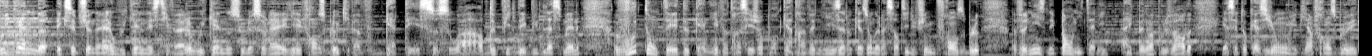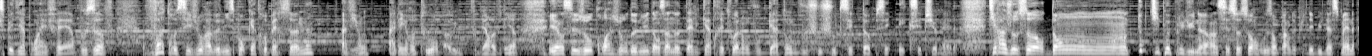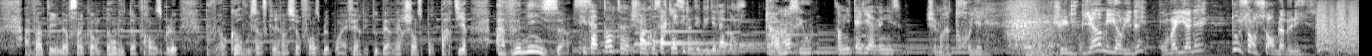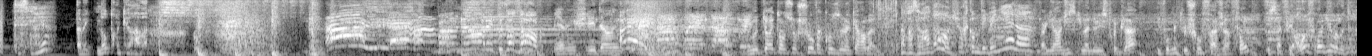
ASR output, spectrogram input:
Week-end exceptionnel, week-end estival, week-end sous le soleil et France Bleu qui va vous gâter ce soir. Depuis le début de la semaine, vous tentez de gagner votre séjour pour 4 à Venise à l'occasion de la sortie du film France Bleu. Venise n'est pas en Italie avec Benoît Poulvorde. Et à cette occasion, eh bien, France Bleu Expedia.fr vous offre votre séjour à Venise pour 4 personnes. Avion, aller-retour, bah oui, faut bien revenir. Et un séjour, trois jours de nuit dans un hôtel 4 étoiles, on vous gâte, on vous chouchoute, c'est top, c'est exceptionnel. Tirage au sort dans un tout petit peu plus d'une heure, hein. c'est ce soir, on vous en parle depuis le début de la semaine, à 21h50 dans le Top France Bleu. Vous pouvez encore vous inscrire hein, sur francebleu.fr, les toutes dernières chances pour partir à Venise. Si ça te tente, je fais un concert classique au début des vacances. Carrément, c'est où? En Italie, à Venise. J'aimerais trop y aller. J'ai une bien meilleure idée. On va y aller tous ensemble à Venise. Sérieux Avec notre caravane. Maintenant, on est tous ensemble Bienvenue chez les dingues. Le moteur est en surchauffe à cause de la caravane. Enfin, ça va pas, on va cuire comme des beignets là. C'est un garagiste qui m'a donné ce truc-là. Il faut mettre le chauffage à fond et ça fait refroidir le moteur.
